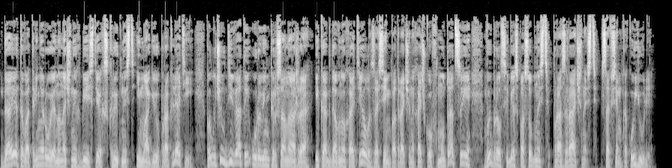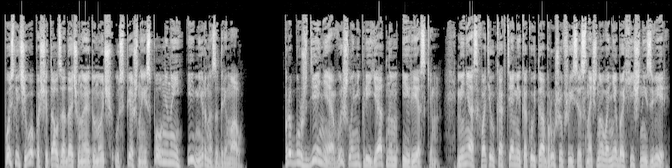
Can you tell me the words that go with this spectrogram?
До этого, тренируя на ночных бестиях скрытность и магию проклятий, получил девятый уровень персонажа и, как давно хотел, за семь потраченных очков мутации, выбрал себе способность прозрачность, совсем как у Юли. После чего посчитал задачу на эту ночь успешно исполненной и мирно задремал. Пробуждение вышло неприятным и резким. Меня схватил когтями какой-то обрушившийся с ночного неба хищный зверь.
